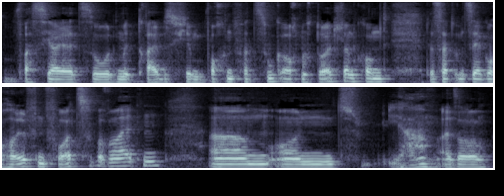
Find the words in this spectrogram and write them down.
was ja jetzt so mit drei bis vier Wochen Verzug auch nach Deutschland kommt. Das hat uns sehr geholfen vorzubereiten. Ähm, und ja, also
